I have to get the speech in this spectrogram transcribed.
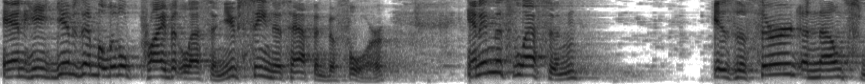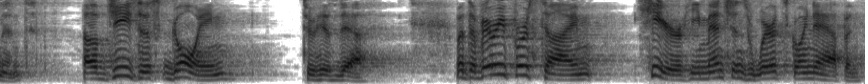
and he gives them a little private lesson. You've seen this happen before. And in this lesson is the third announcement of Jesus going to his death. But the very first time here, he mentions where it's going to happen.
